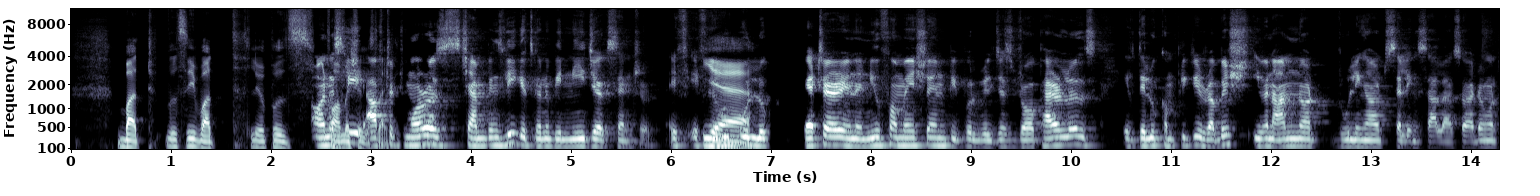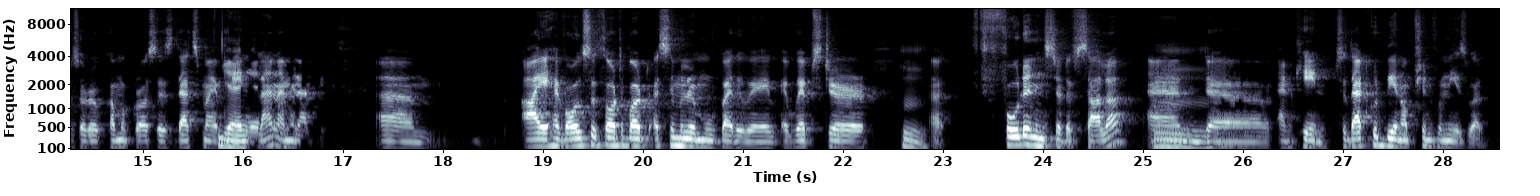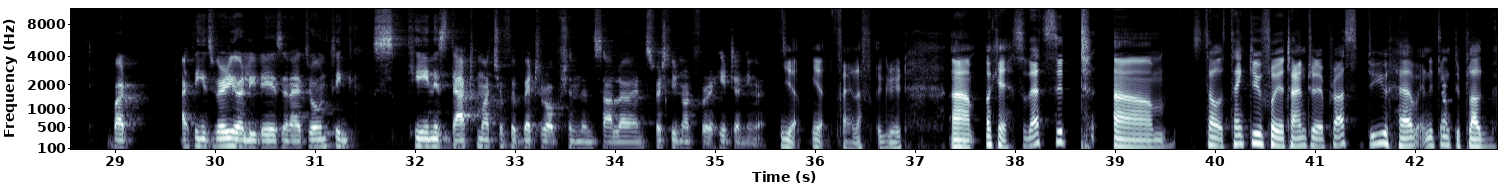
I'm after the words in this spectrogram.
but we'll see what Liverpool's Honestly, is after like. tomorrow's Champions League, it's going to be knee jerk central. If if Yeah. Liverpool look better in a new formation, people will just draw parallels. If they look completely rubbish, even I'm not ruling out selling Salah. So I don't want to sort of come across as that's my Yeah, main yeah, plan. I mean, I, um, I have also thought about a similar move, by the way, a Webster, Mm. uh, Foden instead of Salah, and Mm. uh, and Kane. So that could be an option for me as well. But I think it's very early days, and I don't think Kane is that much of a better option than Salah, and especially not for a hit anyway. Yeah, yeah, fair enough. Agreed. Um, okay, so that's it. Um, so thank you for your time today, Pras. Do you have anything to plug?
